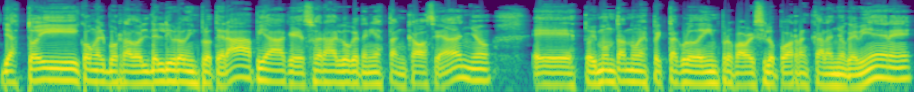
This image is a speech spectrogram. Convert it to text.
ya estoy con el borrador del libro de improterapia, que eso era algo que tenía estancado hace años. Eh, estoy montando un espectáculo de impro para ver si lo puedo arrancar el año que viene.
